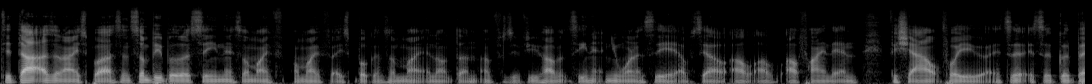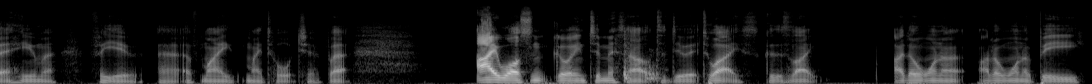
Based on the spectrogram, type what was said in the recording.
Did that as an ice bath, and some people have seen this on my on my Facebook, and some might have not done. Obviously, if you haven't seen it and you want to see it, obviously I'll I'll I'll, I'll find it and fish it out for you. It's a it's a good bit of humor for you uh, of my my torture, but I wasn't going to miss out to do it twice because it's like I don't want to I don't want to be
